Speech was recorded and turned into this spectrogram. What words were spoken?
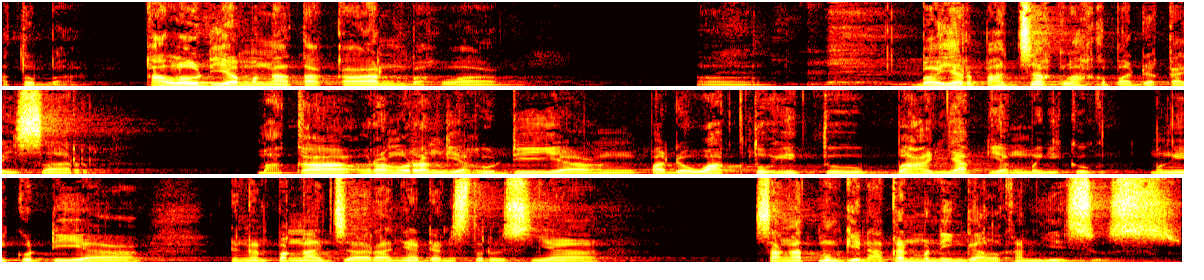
Atau bah, kalau dia mengatakan bahwa eh, bayar pajaklah kepada kaisar, maka orang-orang Yahudi yang pada waktu itu banyak yang mengikut, mengikut dia dengan pengajarannya dan seterusnya, sangat mungkin akan meninggalkan Yesus.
